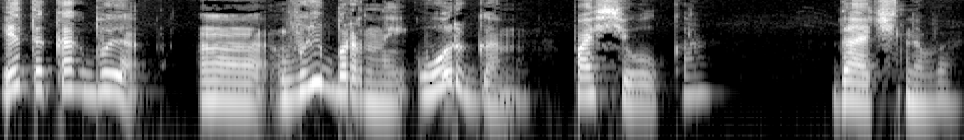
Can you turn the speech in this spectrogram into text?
Это как бы э, выборный орган поселка дачного,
